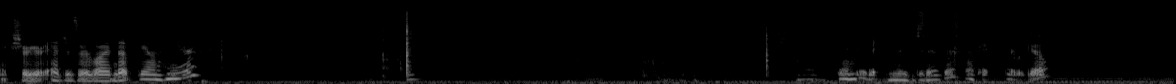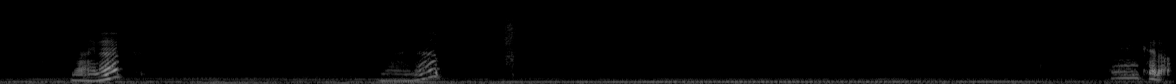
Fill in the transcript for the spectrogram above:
Make sure your edges are lined up down here. Pinned it, it moved it over. Okay, there we go. Line up. Line up. And cut off.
